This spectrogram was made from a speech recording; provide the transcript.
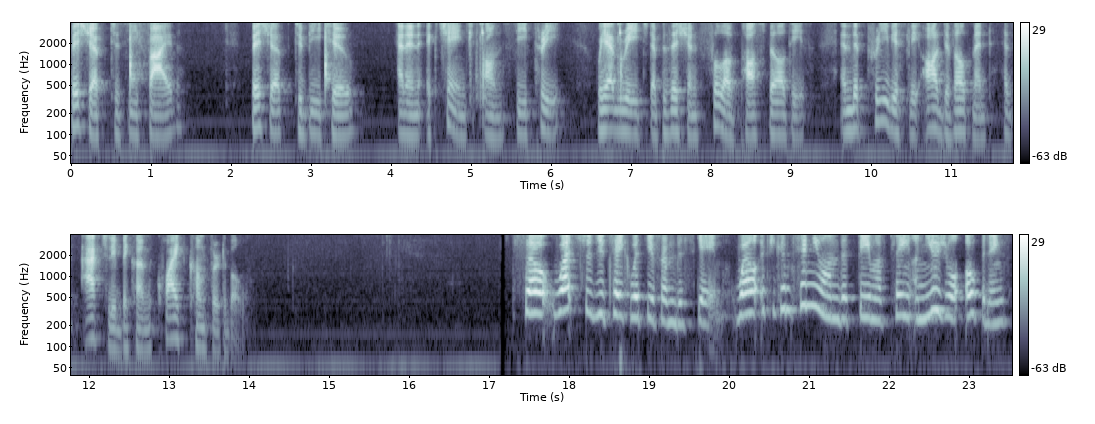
bishop to c5, bishop to b2, and an exchange on c3, we have reached a position full of possibilities, and the previously odd development has actually become quite comfortable. So, what should you take with you from this game? Well, if you continue on the theme of playing unusual openings,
